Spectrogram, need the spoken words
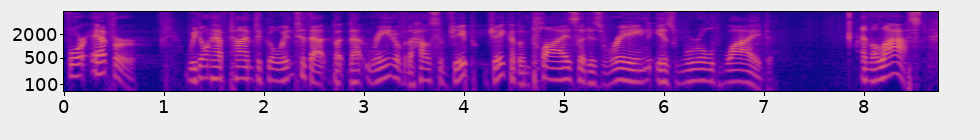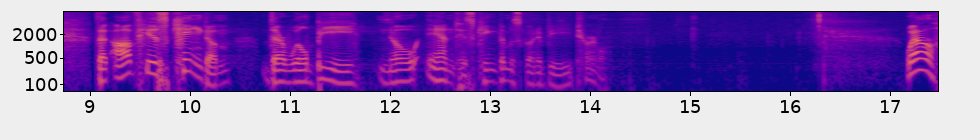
forever. We don't have time to go into that, but that reign over the house of Jacob implies that his reign is worldwide. And the last, that of his kingdom there will be no end. His kingdom is going to be eternal. Well,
